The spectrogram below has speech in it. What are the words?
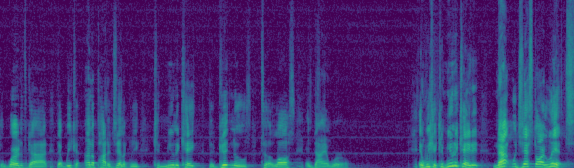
the Word of God that we can unapologetically communicate the good news to a lost and dying world. And we can communicate it not with just our lips,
